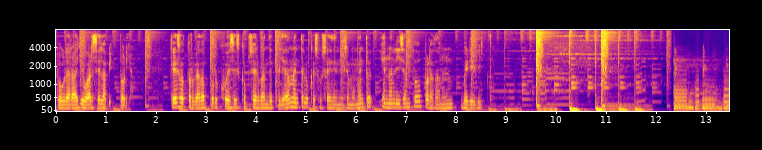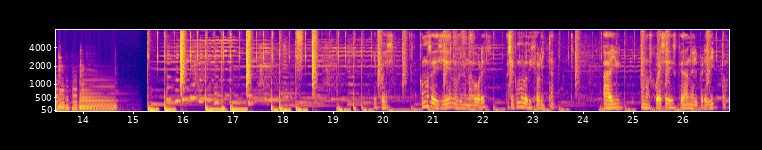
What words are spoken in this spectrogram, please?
logrará llevarse la victoria, que es otorgada por jueces que observan detalladamente lo que sucede en ese momento y analizan todo para dar un veredicto. Y pues ¿Cómo se deciden los ganadores? Así como lo dije ahorita, hay unos jueces que dan el veredicto,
